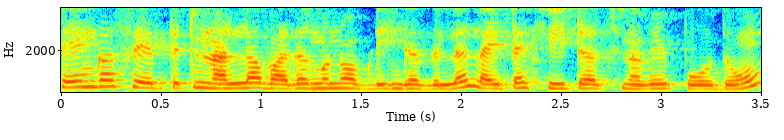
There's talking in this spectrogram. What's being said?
தேங்காய் சேர்த்துட்டு நல்லா வதங்கணும் அப்படிங்கிறதுல லைட்டாக ஹீட் ஆச்சுனாவே போதும்.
